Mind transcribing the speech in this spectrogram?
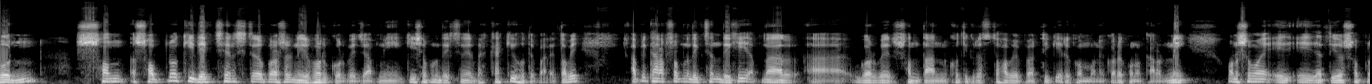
বোন স্বপ্ন কি দেখছেন সেটার উপর আসলে নির্ভর করবে যে আপনি কি স্বপ্ন দেখছেন, এর ব্যাখ্যা কি হতে পারে। তবে আপনি খারাপ স্বপ্ন দেখছেন দেখেই আপনার গর্বের সন্তান ক্ষতিগ্রস্ত হবে বা ঠিক এরকম মনে করার কোনো কারণ নেই। অনেক সময় এই এই জাতীয় স্বপ্ন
